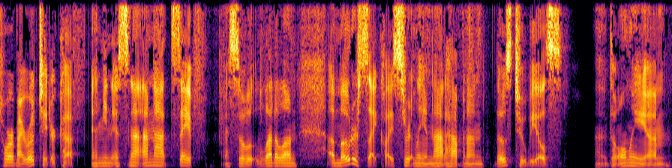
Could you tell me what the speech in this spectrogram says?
tore my rotator cuff. I mean, it's not, I'm not safe. So let alone a motorcycle. I certainly am not hopping on those two wheels. Uh, the only, um,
